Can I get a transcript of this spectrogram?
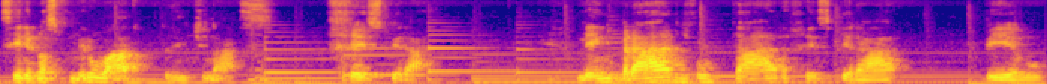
Seria o nosso primeiro ato quando a gente nasce, respirar lembrar de voltar a respirar pelo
